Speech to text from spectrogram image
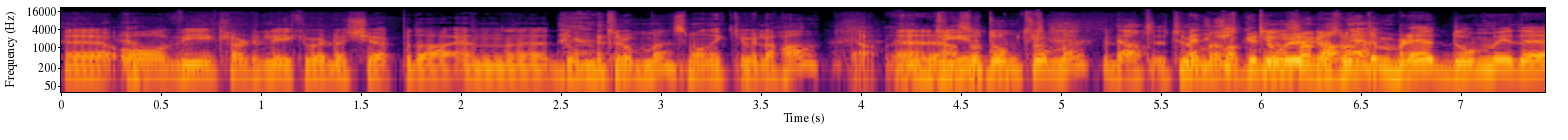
Eh, og vi klarte likevel å kjøpe da en eh, dum tromme som han ikke ville ha. En dyr, altså, dum tromme. Tromme Men var ikke dum i utgangspunktet. Den ble dum idet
